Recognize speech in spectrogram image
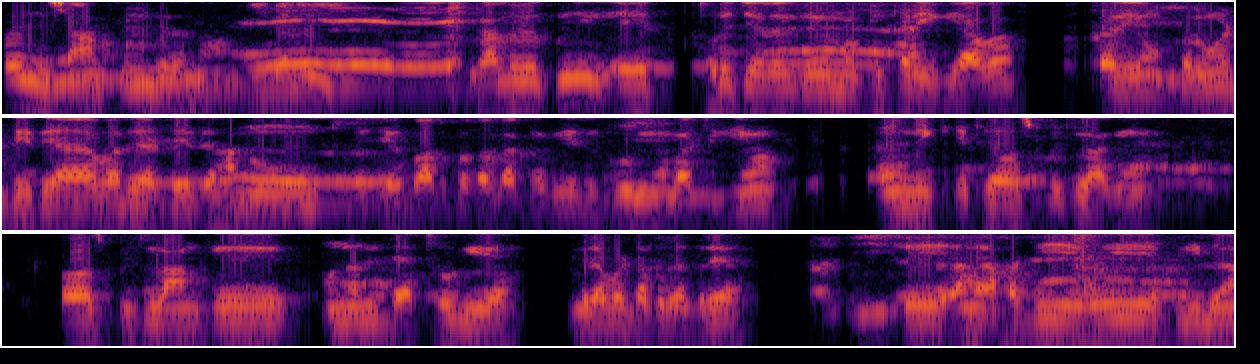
ਕੋਈ ਨਿਸ਼ਾਨ ਸਿੰਘ ਮੇਰਾ ਨਾਮ ਗੱਲ ਵੇਖ ਵੀ ਇਹ ਥੋੜੇ ਚਿਰ ਮੌਕੇ ਘਰੇ ਗਿਆ ਵਾ ਘਰੇ ਘਰੋਂ ਅੱਡੇ ਤੇ ਆਇਆ ਵਾ ਤੇ ਅੱਡੇ ਤੇ ਸਾਨੂੰ ਥੋੜੇ ਚਿਰ ਬਾਅਦ ਪਤਾ ਲੱਗਾ ਵੀ ਇਹਦੇ ਗੋਲੀਆਂ ਵੱਜ ਗਈਆਂ ਅਸੀਂ ਲੈ ਕੇ ਇੱਥੇ ਹਸਪੀਟਲ ਆ ਗਏ ਹਸਪੀਟਲ ਆਣ ਕੇ ਉਹਨਾਂ ਦੀ ਡੈਥ ਹੋ ਗਈ ਆ ਮੇਰਾ ਵੱਡਾ ਬ੍ਰਦਰ ਆ। ਤੇ ਸਾਡੀ ਇਹੋ ਹੀ ਅਪੀਲ ਆ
